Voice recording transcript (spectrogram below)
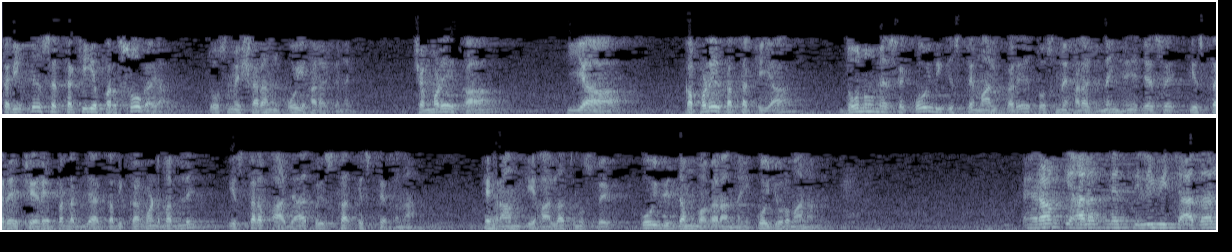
طریقے سے تکیے پر سو گیا تو اس میں شرم کوئی حرج نہیں۔ چمڑے کا یا کپڑے کا تکیا دونوں میں سے کوئی بھی استعمال کرے تو اس میں حرج نہیں ہے۔ جیسے اس طرح چہرے پر لگ جائے کبھی کروٹ بدلے، اس طرف آ جائے تو اس کا استفنا احرام کی حالت میں اس پہ کوئی بھی دم وغیرہ نہیں، کوئی جرمانہ نہیں۔ احرام کی حالت میں سلی ہوئی چادر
